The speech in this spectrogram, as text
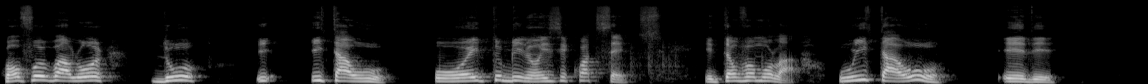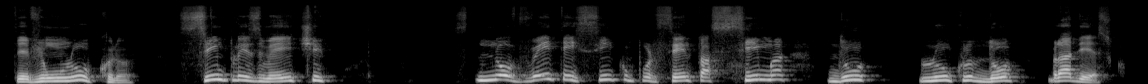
Qual foi o valor do Itaú? 8 bilhões e 400. Então vamos lá. O Itaú, ele teve um lucro simplesmente 95% acima do lucro do Bradesco.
